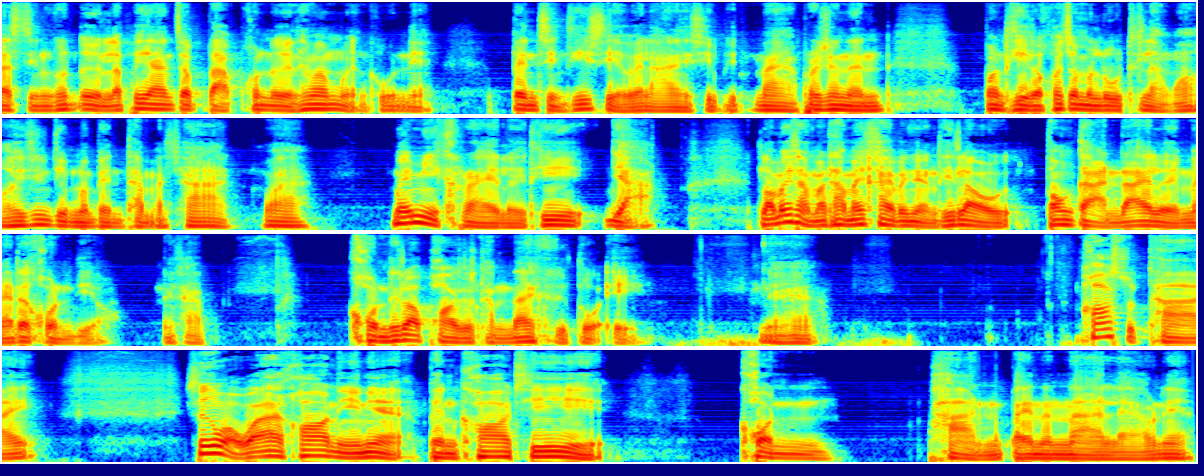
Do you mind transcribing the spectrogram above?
ตัดสินคนอื่น แล้วพยายามจะปรับคนอื่นให้มาเหมือนคุณเนี่ยเป็นสิ่งที่เสียเวลาในชีวิตมาก เพราะฉะนั้นบางทีเราก็จะมารู้ทีหลังว่าเฮ้ยจริงๆมันเป็นธรรมชาติว่าไม่มีใครเลยที่อยาก เราไม่สามารถทำให้ใครเป็นอย่างที่เราต้องการได้เลยแม้แต่คนเดียวนะครับ คนที่เราพอจะทำได้คือตัวเองนะฮะข้อสุดท้าย ซึ่งบอกว่าข้อนี้เนี่ยเป็นข้อที่คน ผ่านไปนานๆแล้วเนี่ย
